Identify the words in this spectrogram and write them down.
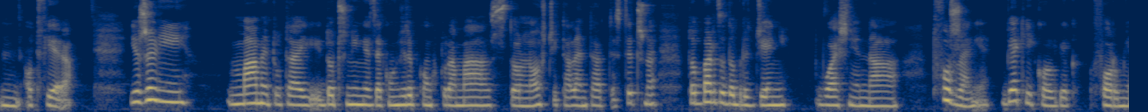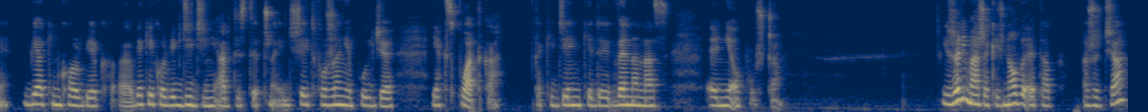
mm, otwiera. Jeżeli mamy tutaj do czynienia z jakąś rybką, która ma zdolności, talenty artystyczne, to bardzo dobry dzień właśnie na tworzenie w jakiejkolwiek formie, w, jakimkolwiek, e, w jakiejkolwiek dziedzinie artystycznej. Dzisiaj tworzenie pójdzie jak spłatka. Taki dzień, kiedy wena nas e, nie opuszcza. Jeżeli masz jakiś nowy etap życia,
